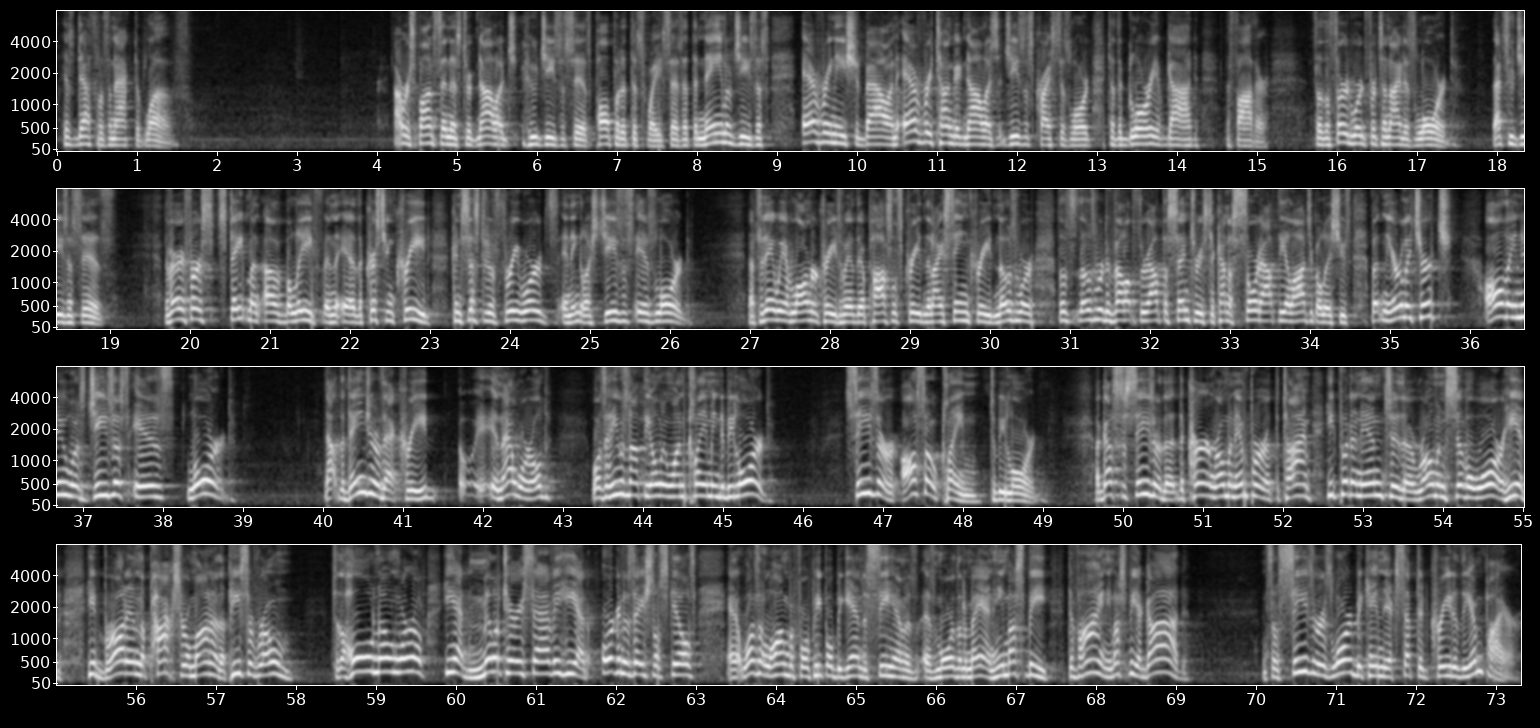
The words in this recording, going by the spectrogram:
His death was an act of love. Our response then is to acknowledge who Jesus is. Paul put it this way He says, At the name of Jesus, every knee should bow and every tongue acknowledge that Jesus Christ is Lord to the glory of God the Father. So the third word for tonight is Lord. That's who Jesus is. The very first statement of belief in the, uh, the Christian creed consisted of three words in English Jesus is Lord. Now, today we have longer creeds. We have the Apostles' Creed and the Nicene Creed, and those were, those, those were developed throughout the centuries to kind of sort out theological issues. But in the early church, all they knew was Jesus is Lord. Now, the danger of that creed uh, in that world was that he was not the only one claiming to be Lord. Caesar also claimed to be Lord. Augustus Caesar, the, the current Roman emperor at the time, he'd put an end to the Roman Civil War. He had, he had brought in the Pax Romana, the peace of Rome, to the whole known world. He had military savvy, he had organizational skills, and it wasn't long before people began to see him as, as more than a man. He must be divine, he must be a god. And so Caesar as Lord became the accepted creed of the empire.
